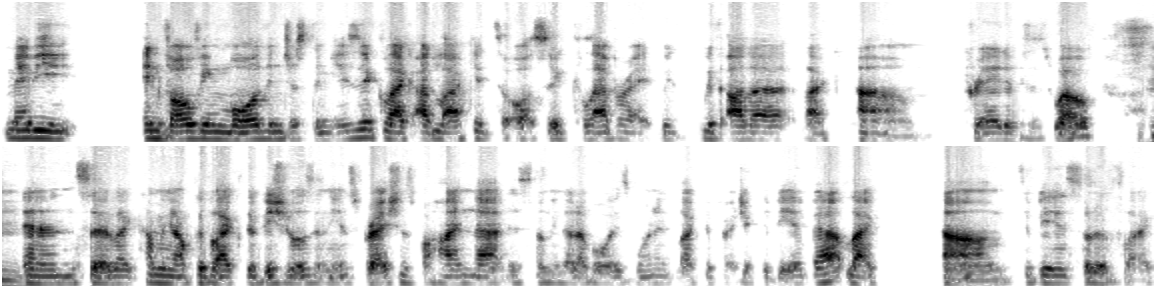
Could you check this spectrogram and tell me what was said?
maybe involving more than just the music. Like I'd like it to also collaborate with with other like um, creatives as well. Mm. And so like coming up with like the visuals and the inspirations behind that is something that I've always wanted like the project to be about. Like um, to be sort of like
